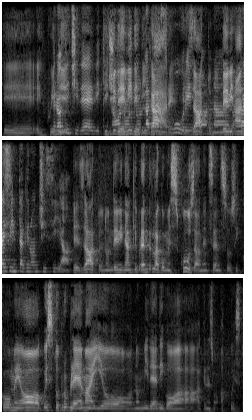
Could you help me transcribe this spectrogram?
E, e quindi però ti ci dedichi ti ci no? devi non, dedicare. non esatto non, non devi non anzi, fai finta che non ci sia. Esatto e non devi neanche prenderla come scusa nel senso siccome ho questo problema io non mi dedico a che ne so a questo.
